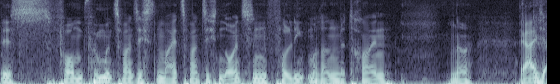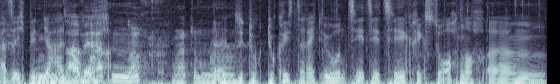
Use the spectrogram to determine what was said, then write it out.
ist vom 25. Mai 2019, verlinkt man dann mit rein. Ne? Ja, ich, also ich bin ja halt Na, auch. Wir noch, hatten noch, warte mal. Äh, du, du kriegst direkt über den CCC, kriegst du auch noch ähm,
